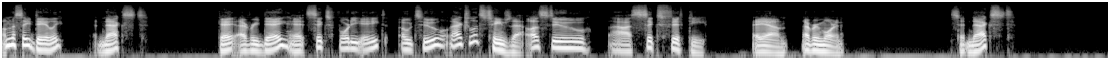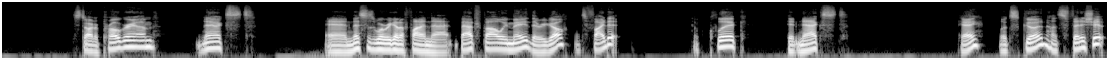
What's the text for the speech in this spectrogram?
I'm going to say daily. Next. Okay, every day at 6:48:02. Actually, let's change that. Let's do uh, 6:50 a.m. every morning. Hit next. Start a program. Next. And this is where we're going to find that batch file we made. There we go. Let's find it. Click. Hit next. Okay, looks good. Let's finish it.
